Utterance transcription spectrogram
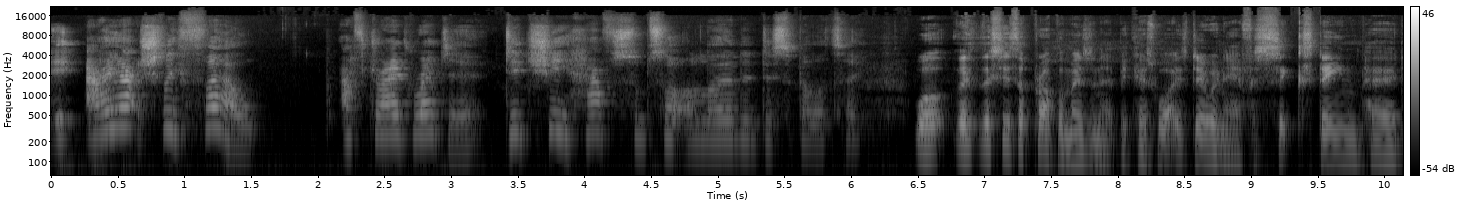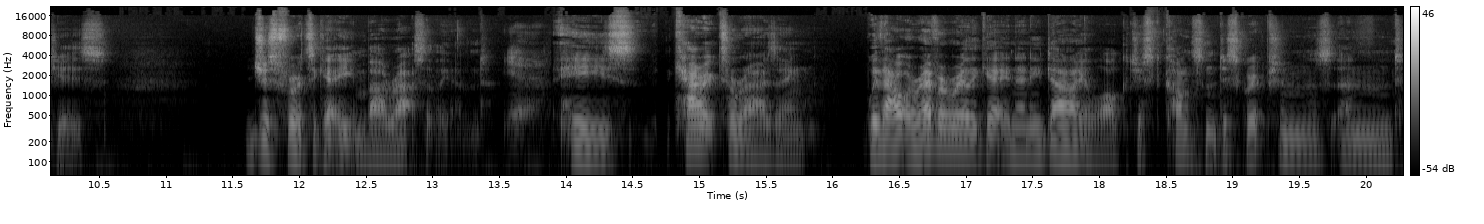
It, I actually felt, after I'd read it, did she have some sort of learning disability? Well, th- this is the problem, isn't it? Because what he's doing here for 16 pages, just for her to get eaten by rats at the end, Yeah. he's characterising without her ever really getting any dialogue, just constant descriptions and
